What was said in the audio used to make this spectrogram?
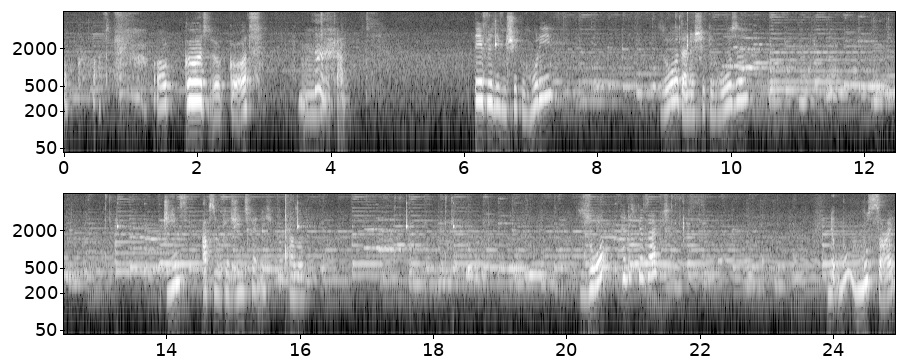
Oh Gott. Oh Gott. Oh Gott. Hm. Definitiv einen schicken Hoodie. So, dann eine schicke Hose. Jeans, absoluter Jeans-Fan ich. Also. So, hätte ich gesagt. Eine Uhr muss sein.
